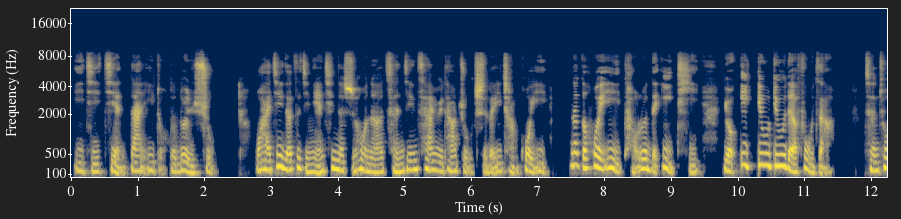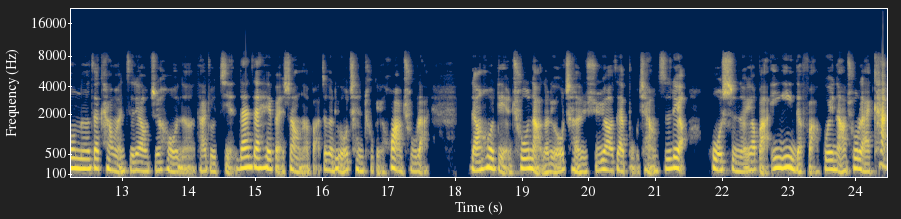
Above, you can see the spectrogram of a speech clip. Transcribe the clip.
以及简单易懂的论述。我还记得自己年轻的时候呢，曾经参与他主持的一场会议，那个会议讨论的议题有一丢丢的复杂。陈冲呢，在看完资料之后呢，他就简单在黑板上呢把这个流程图给画出来，然后点出哪个流程需要再补强资料。或是呢，要把硬硬的法规拿出来看，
